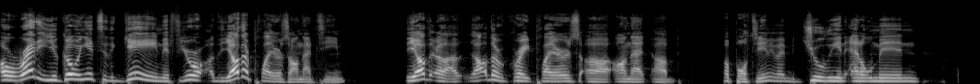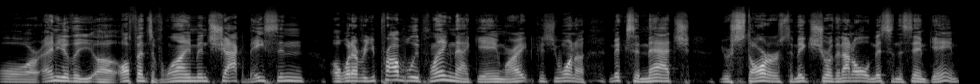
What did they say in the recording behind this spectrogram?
already you're going into the game. If you're the other players on that team, the other uh, the other great players uh, on that uh, football team, maybe Julian Edelman or any of the uh, offensive linemen, Shaq Mason or whatever, you're probably playing that game, right? Because you want to mix and match your starters to make sure they're not all missing the same game.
